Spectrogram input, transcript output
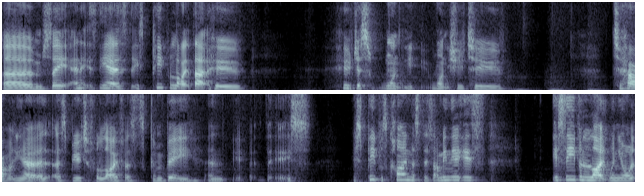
Um, so and it's yeah, it's, it's people like that who who just want you want you to to have you know a, as beautiful life as can be and it's it's people's kindnesses. I mean it's it's even like when you're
